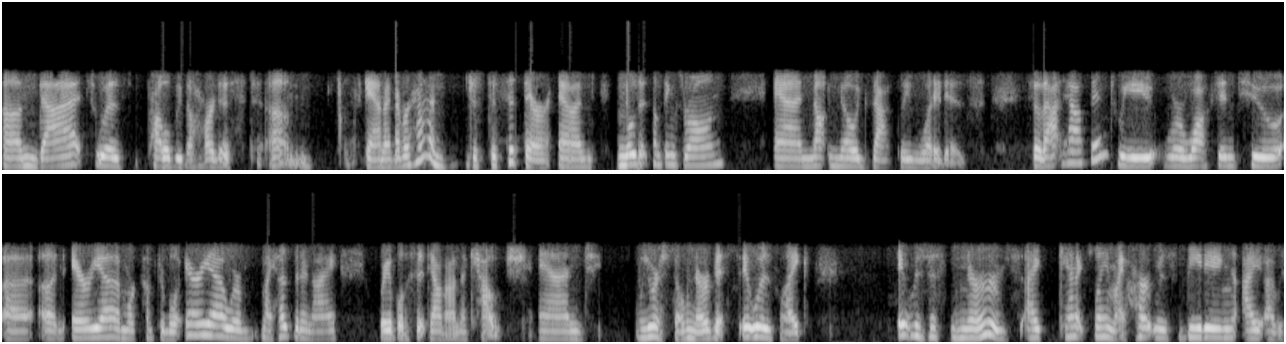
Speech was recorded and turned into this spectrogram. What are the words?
Um, that was probably the hardest um, scan I've ever had, just to sit there and know that something's wrong and not know exactly what it is. So that happened. We were walked into uh, an area, a more comfortable area, where my husband and I were able to sit down on the couch, and we were so nervous. It was like it was just nerves. I can't explain. My heart was beating. I, I was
